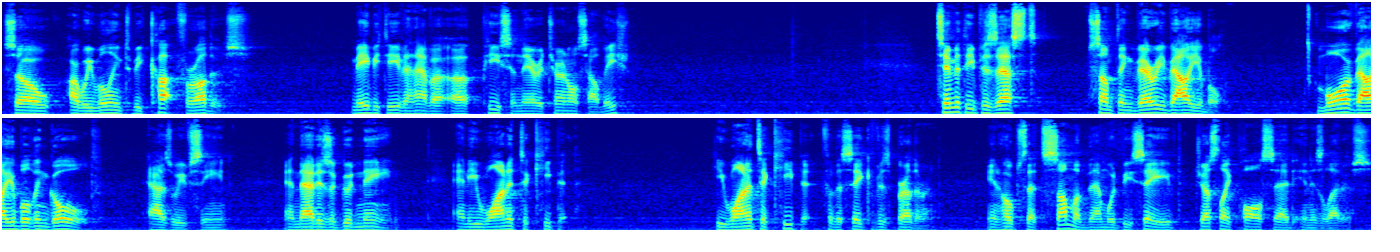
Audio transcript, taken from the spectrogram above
So, are we willing to be cut for others? Maybe to even have a, a piece in their eternal salvation. Timothy possessed something very valuable, more valuable than gold, as we've seen, and that is a good name. And he wanted to keep it. He wanted to keep it for the sake of his brethren, in hopes that some of them would be saved, just like Paul said in his letters.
